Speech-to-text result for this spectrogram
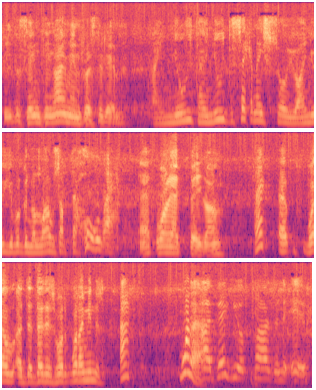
be the same thing I'm interested in. I knew it. I knew it the second I saw you. I knew you were going to louse up the whole act. Act what act, Pagan? Act? Uh, well, uh, th- that is what, what I mean is act. What act? I beg your pardon if.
